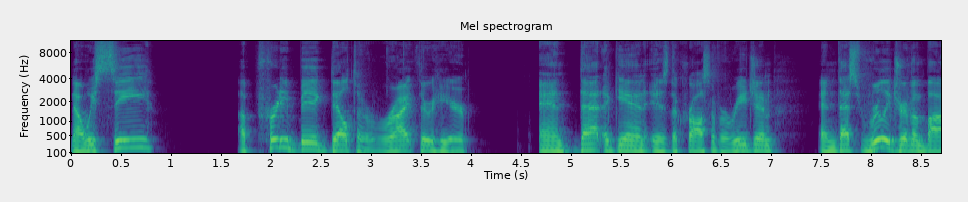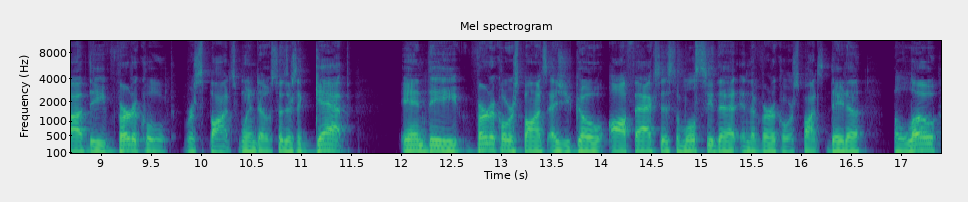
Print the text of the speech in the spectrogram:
Now we see a pretty big delta right through here. And that again is the crossover region. And that's really driven by the vertical response window. So there's a gap in the vertical response as you go off axis. And we'll see that in the vertical response data below.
